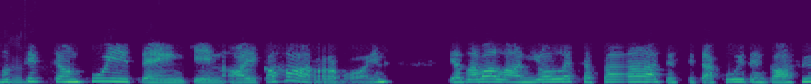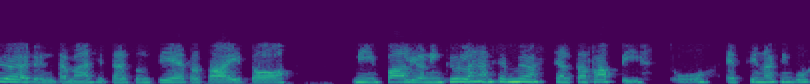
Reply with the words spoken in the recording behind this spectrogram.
Mutta sitten se on kuitenkin aika harvoin. Ja tavallaan, jolle sä pääse sitä kuitenkaan hyödyntämään, sitä sun tietotaitoa niin paljon, niin kyllähän se myös sieltä rapistuu. Että siinä olisi niin kuin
